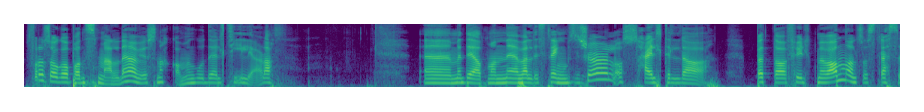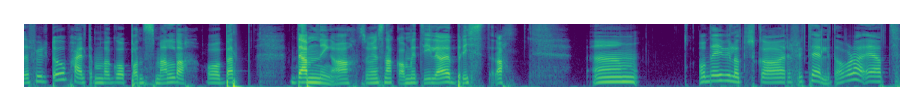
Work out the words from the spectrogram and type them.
For å så gå på en smell. Det har vi jo snakka om en god del tidligere, da. Eh, med det at man er veldig streng med seg sjøl, og helt til da bøtta er fylt med vann, altså stresset er fylt opp, helt til man da går på en smell, da, og demninga, som vi snakka om litt tidligere, brister, da. Um, og det jeg vil at du skal reflektere litt over, da, er at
